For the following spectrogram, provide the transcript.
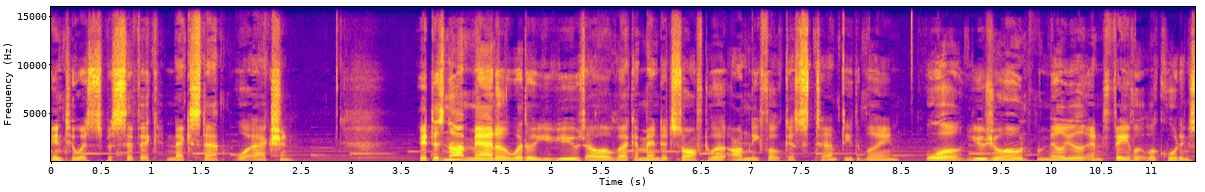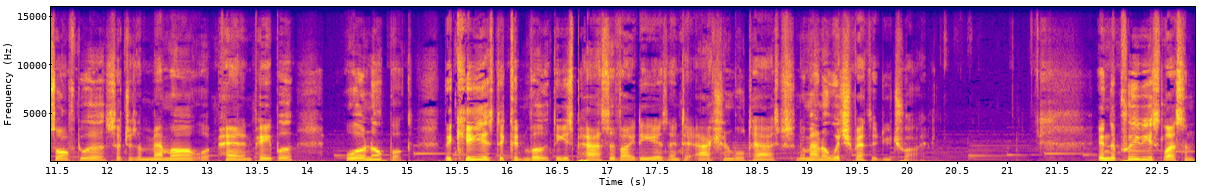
into a specific next step or action. It does not matter whether you use our recommended software OmniFocus to empty the brain, or use your own familiar and favorite recording software such as a memo or pen and paper or a notebook. The key is to convert these passive ideas into actionable tasks no matter which method you try. In the previous lesson,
